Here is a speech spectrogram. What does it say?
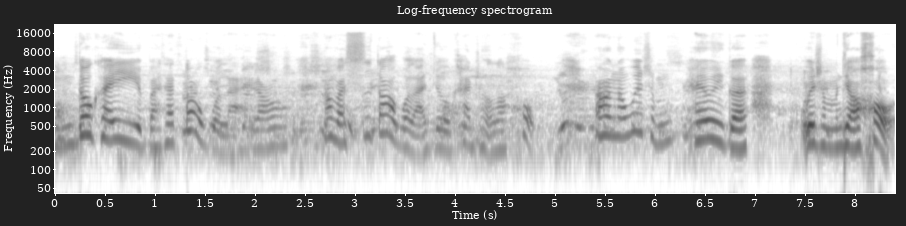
嗯，都可以把它倒过来，然后然后把丝倒过来，就看成了后。然后呢，为什么还有一个？为什么叫后？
